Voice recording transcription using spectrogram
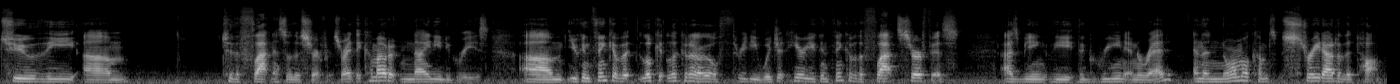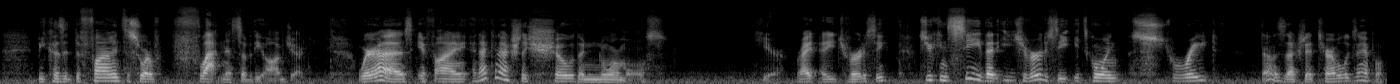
to the um, to the flatness of the surface, right? They come out at 90 degrees. Um, you can think of it, look at, look at our little 3D widget here. You can think of the flat surface as being the, the green and red, and the normal comes straight out of the top because it defines the sort of flatness of the object. Whereas if I, and I can actually show the normals here, right, at each vertice. So you can see that each vertice, it's going straight no, this is actually a terrible example.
